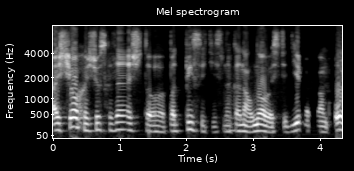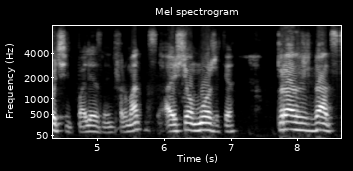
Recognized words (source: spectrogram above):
А еще хочу сказать, что подписывайтесь на канал Новости Дима, там очень полезная информация. А еще можете проржаться.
